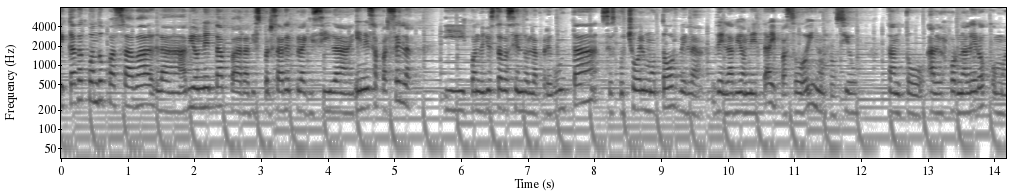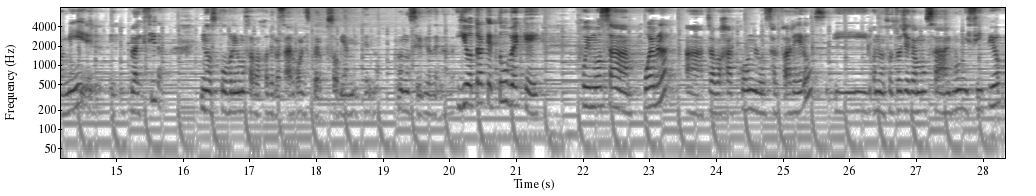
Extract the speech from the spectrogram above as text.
que cada cuando pasaba la avioneta para dispersar el plaguicida en esa parcela. Y cuando yo estaba haciendo la pregunta, se escuchó el motor de la, de la avioneta y pasó y nos roció tanto al jornalero como a mí el, el plaguicida. Nos cubrimos abajo de los árboles, pero pues obviamente no, no nos sirvió de nada. Y otra que tuve que fuimos a Puebla a trabajar con los alfareros y cuando nosotros llegamos al municipio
